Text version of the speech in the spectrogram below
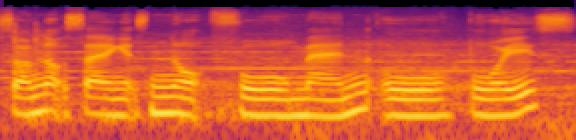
so I'm not saying it's not for men or boys.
